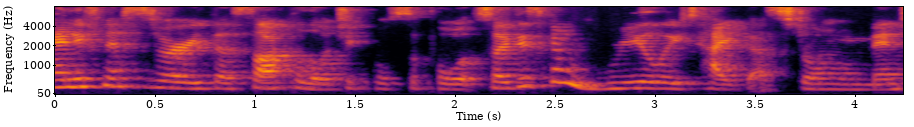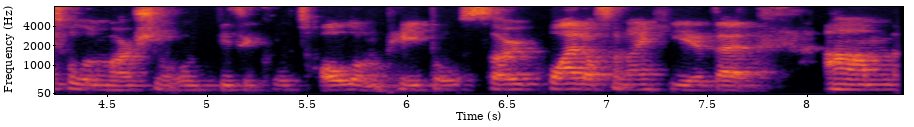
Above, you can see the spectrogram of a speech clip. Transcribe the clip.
and if necessary, the psychological support. So this can really take a strong mental, emotional, and physical toll on people. So quite often I hear that um,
